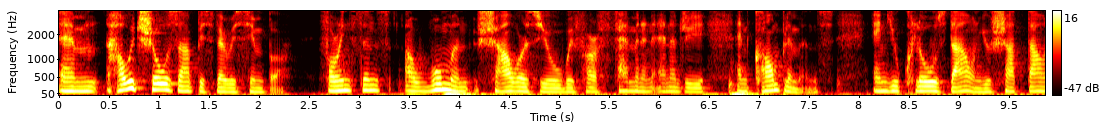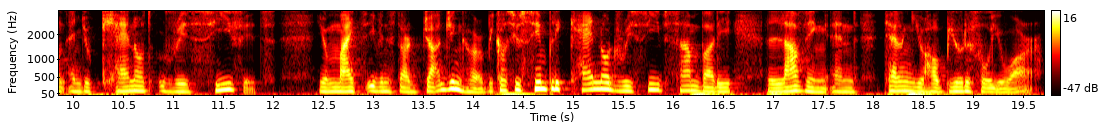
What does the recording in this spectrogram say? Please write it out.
Um, how it shows up is very simple. For instance, a woman showers you with her feminine energy and compliments, and you close down, you shut down, and you cannot receive it. You might even start judging her because you simply cannot receive somebody loving and telling you how beautiful you are.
